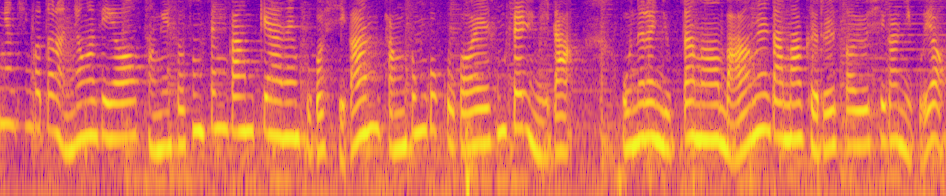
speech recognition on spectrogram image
3학년 친구들 안녕하세요. 방에서 송쌤과 함께하는 국어 시간 방송국 국어의 송쌤입니다. 오늘은 6단원 마음을 담아 글을 써요 시간이고요.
